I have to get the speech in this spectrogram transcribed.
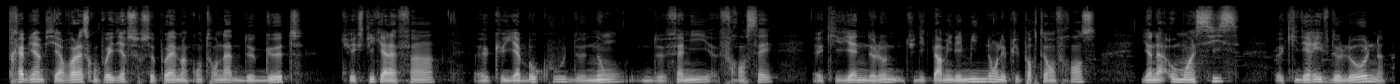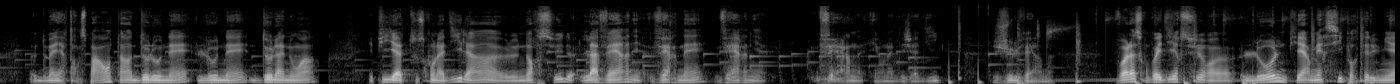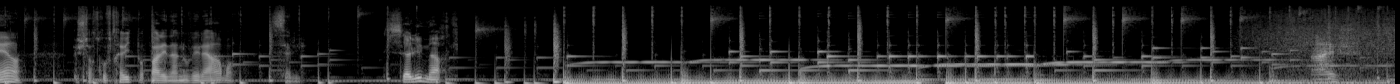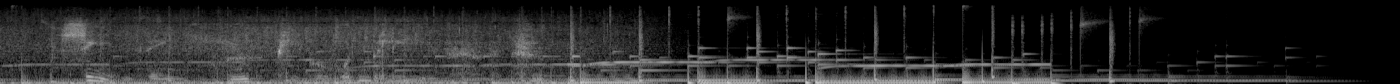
Très bien Pierre, voilà ce qu'on pouvait dire sur ce poème incontournable de Goethe. Tu expliques à la fin euh, qu'il y a beaucoup de noms de familles français euh, qui viennent de l'Aulne. Tu dis que parmi les mille noms les plus portés en France, il y en a au moins six euh, qui dérivent de l'Aulne de manière transparente, hein, Delaunay, Launay. Et puis il y a tout ce qu'on a dit là, hein, le nord-sud, Lavergne, Vernet, Vergne, Verne, et on l'a déjà dit, Jules Verne. Voilà ce qu'on pouvait dire sur l'Aulne. Pierre, merci pour tes lumières. Je te retrouve très vite pour parler d'un nouvel arbre. Salut. Salut Marc. Seen things you people wouldn't believe.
